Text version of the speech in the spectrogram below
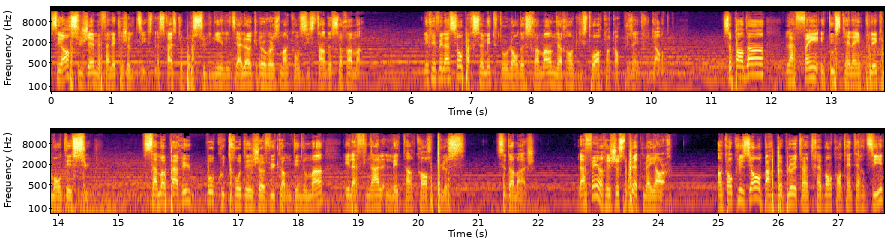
C'est hors sujet, mais fallait que je le dise, ne serait-ce que pour souligner les dialogues heureusement consistants de ce roman. Les révélations parsemées tout au long de ce roman ne rendent l'histoire qu'encore plus intrigante. Cependant, la fin et tout ce qu'elle implique m'ont déçu. Ça m'a paru beaucoup trop déjà vu comme dénouement et la finale l'est encore plus. C'est dommage. La fin aurait juste pu être meilleure. En conclusion, Barbe Bleue est un très bon conte interdit,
